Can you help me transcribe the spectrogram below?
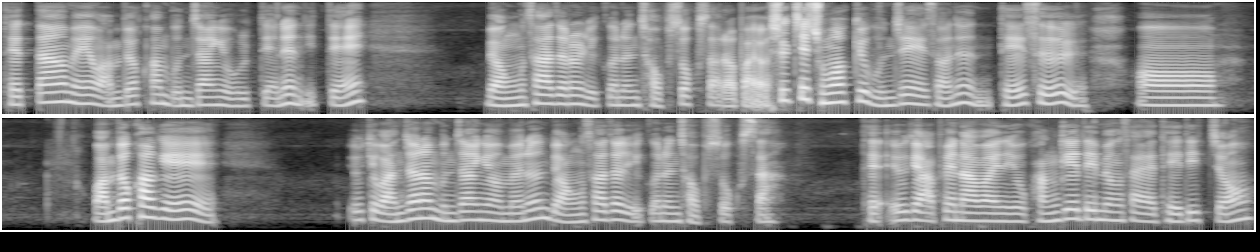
됐 다음에 완벽한 문장이 올 때는 이때 명사절을 이끄는 접속사라 봐요. 실제 중학교 문제에서는 that을 어, 완벽하게 이렇게 완전한 문장이 오면은 명사절 이끄는 접속사. 대, 여기 앞에 나와 있는 이 관계대명사의 that 있죠.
